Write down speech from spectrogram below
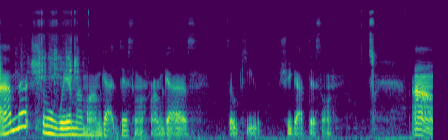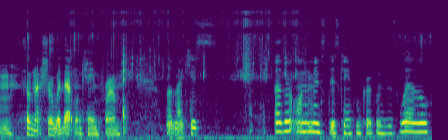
I'm not sure where my mom got this one from, guys. So cute. She got this one. Um, so I'm not sure where that one came from. But like his other ornaments, this came from Kirkland's as well.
